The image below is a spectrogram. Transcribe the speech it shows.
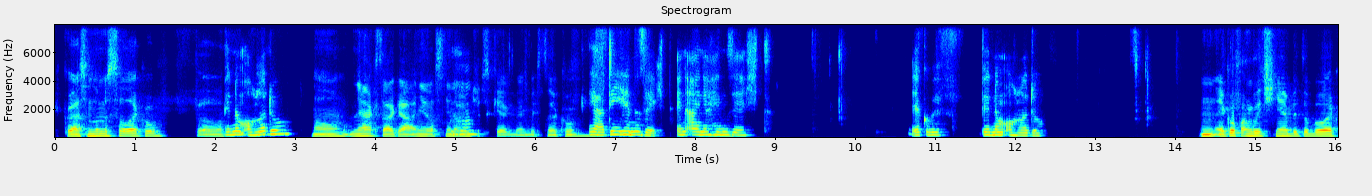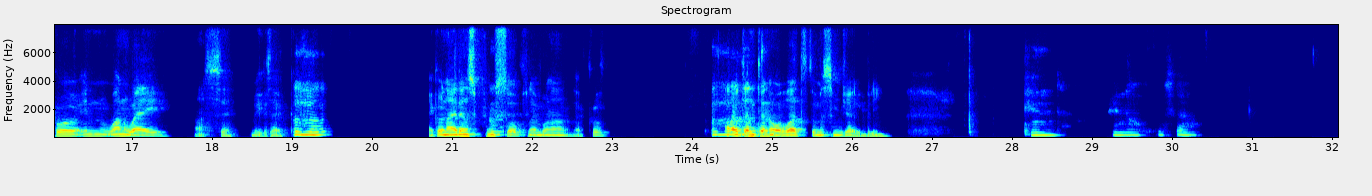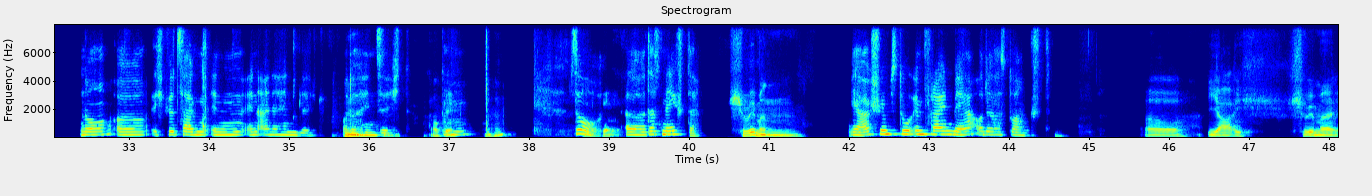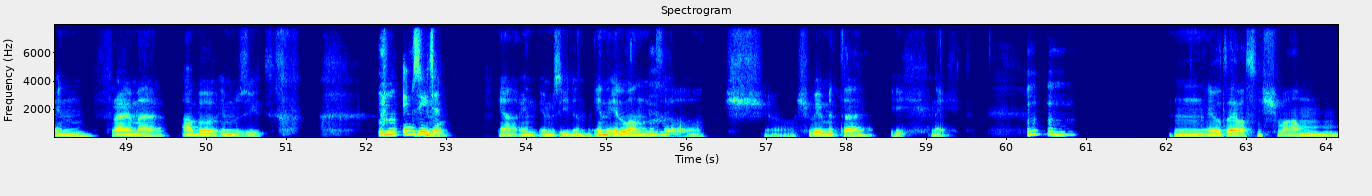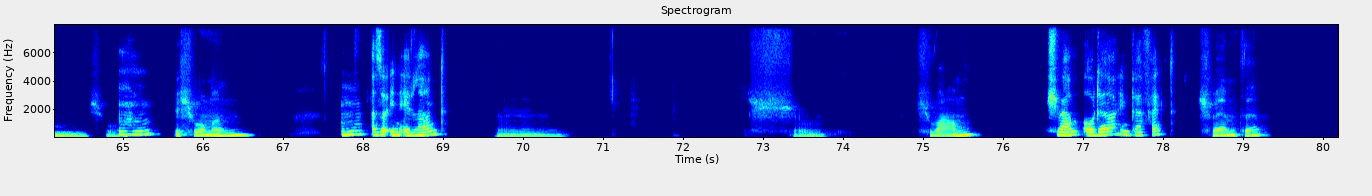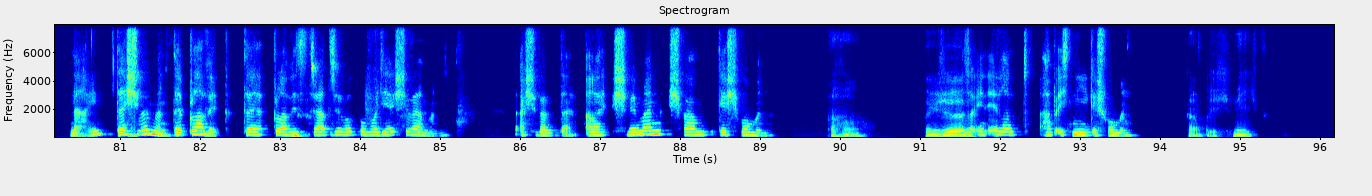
jako já jsem to myslel jako v, v jednom ohledu? No nějak tak, já ani vlastně nevím Mhm. česky, jak, jak bych to jako... Ja, die Hinsicht, in einer Hinsicht. Jakoby v v jednom ohledu. Mm, jako v angličtině by to bylo jako in one way, asi bych řekl. Mhm. Jako na jeden způsob, nebo na jako... Mhm. Ale ten, ten ohled, to myslím, že je dobrý. In, genau, so. No, uh, ich würde sagen, in, in einer Hinblick oder Mhm. Hinsicht. Okay. Mhm. Mhm. So, äh, das nächste. Schwimmen. Ja, schwimmst du im freien Meer oder hast du Angst? Äh, ja, ich schwimme in freiem Meer, aber im Süd. Im Süden. Ja, in, im Süden. In Irland Mhm. äh, sch, schwimmte ich nicht. Mhm. Hm, jo, to je vlastně švam, šv, Mhm. geschwommen. Mhm. Also in Irland. Sch, schwamm, Schwamm oder Imperfekt? schwemmte. Nein, to je schwimmen, to je plavit. To je plavit třeba dřevo po vodě, schwimmen. A schwemmte. Ale schwimmen, schwamm, geschwommen. Aha. Takže Also in Irland habe ich nie geschwommen. habe ich nicht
